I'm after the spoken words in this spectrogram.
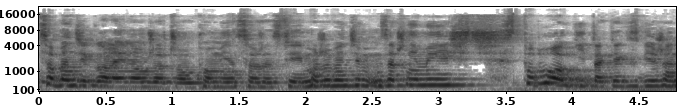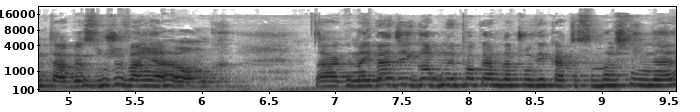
Co będzie kolejną rzeczą po mięsożerstwie? Może będziemy, zaczniemy jeść z podłogi, tak jak zwierzęta, bez używania rąk. Tak, najbardziej godny pokarm dla człowieka to są rośliny,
